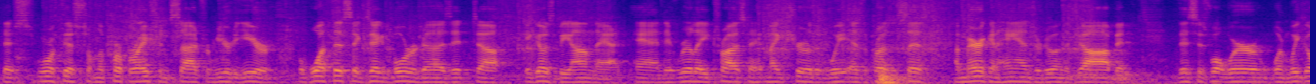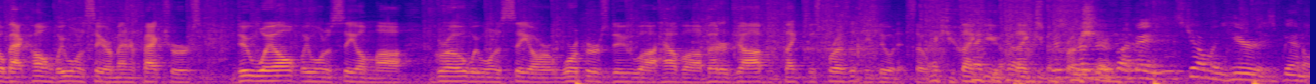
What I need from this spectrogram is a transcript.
that's worked this on the appropriations side from year to year. But what this executive order does, it, uh, it goes beyond that. And it really tries to make sure that we, as the president says, American hands are doing the job. And this is what we're, when we go back home, we want to see our manufacturers do well. We want to see them uh, grow. We want to see our workers do, uh, have a better job. And thanks to this president, he's doing it. So, Thank you. thank Thank you, you, thank you, Mr. Mr. President. President, if I may, this gentleman here has been a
